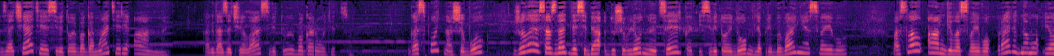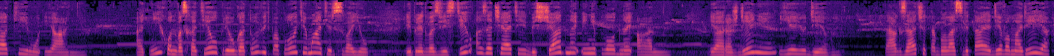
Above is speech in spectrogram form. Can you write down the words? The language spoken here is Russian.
Зачатие Святой Богоматери Анны, когда зачала Святую Богородицу. Господь наш и Бог, желая создать для себя одушевленную церковь и святой дом для пребывания своего, послал ангела своего к праведному Иоакиму и Анне. От них он восхотел приуготовить по плоти матерь свою и предвозвестил о зачатии бесчадной и неплодной Анны и о рождении ею девы. Так зачата была святая Дева Мария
